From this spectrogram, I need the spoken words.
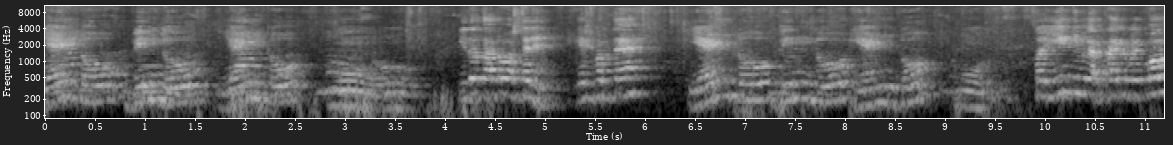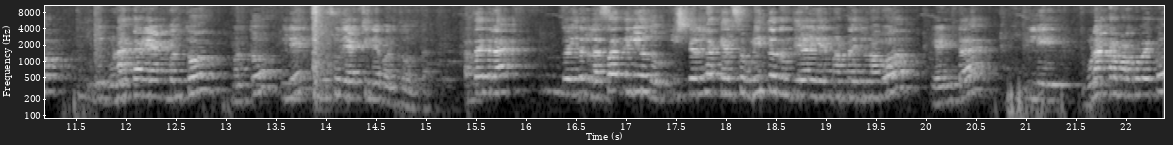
ಎಂಟು ಬಿಂದು ಎಂಟು ಮೂರು. ಇದ್ರದ್ದಾದ್ರೂ ಅಷ್ಟೇನೆ. ಎಷ್ಟು ಬರುತ್ತೆ? ಎಂಟು ಬಿಂದು ಎಂಟು ಮೂರು. ಸೊ ಈಗ ನಿಮ್ಗೆ ಅರ್ಥ ಆಗಿರ್ಬೇಕು, ಇದು ಗುಣಾಕಾರ ಯಾಕೆ ಬಂತು ಮತ್ತು ಇಲ್ಲಿ ಮುಸುದು ಯಾಕೆ ಚಿಹ್ನೆ ಬಂತು ಅಂತ. ಅರ್ಥ ಆಯ್ತಲ್ಲ? ಸೊ ಇದ್ರ ಲಸ ತಿಳಿಯೋದು, ಇಷ್ಟೆಲ್ಲ ಕೆಲಸ ಉಳಿತದ ಅಂತ ಹೇಳಿ ಏನ್ ಮಾಡ್ತಾ ಇದೀವಿ ನಾವು? ಎಂಟ, ಇಲ್ಲಿ ಗುಣಾಕಾರ ಮಾಡ್ಕೋಬೇಕು,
